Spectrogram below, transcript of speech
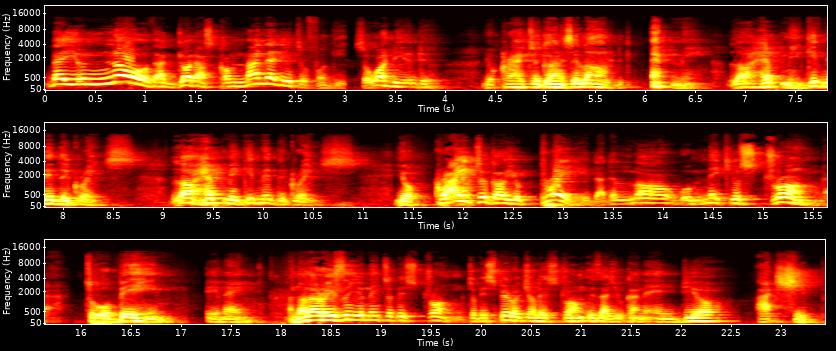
but you know that God has commanded you to forgive. So what do you do? You cry to God and say, Lord, help me. Lord, help me. Give me the grace. Lord, help me. Give me the grace. You cry to God, you pray that the Lord will make you strong to obey Him. Amen. Another reason you need to be strong, to be spiritually strong, is that you can endure hardship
